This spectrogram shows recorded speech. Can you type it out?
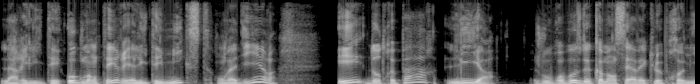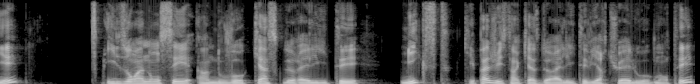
la réalité augmentée, réalité mixte, on va dire, et d'autre part, l'IA. Je vous propose de commencer avec le premier. Ils ont annoncé un nouveau casque de réalité mixte, qui n'est pas juste un casque de réalité virtuelle ou augmentée,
